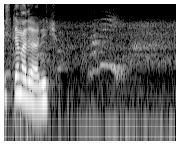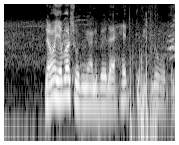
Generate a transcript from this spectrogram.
istemediler hiç. Ama yavaş vurdum yani böyle head trickli vurdum.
